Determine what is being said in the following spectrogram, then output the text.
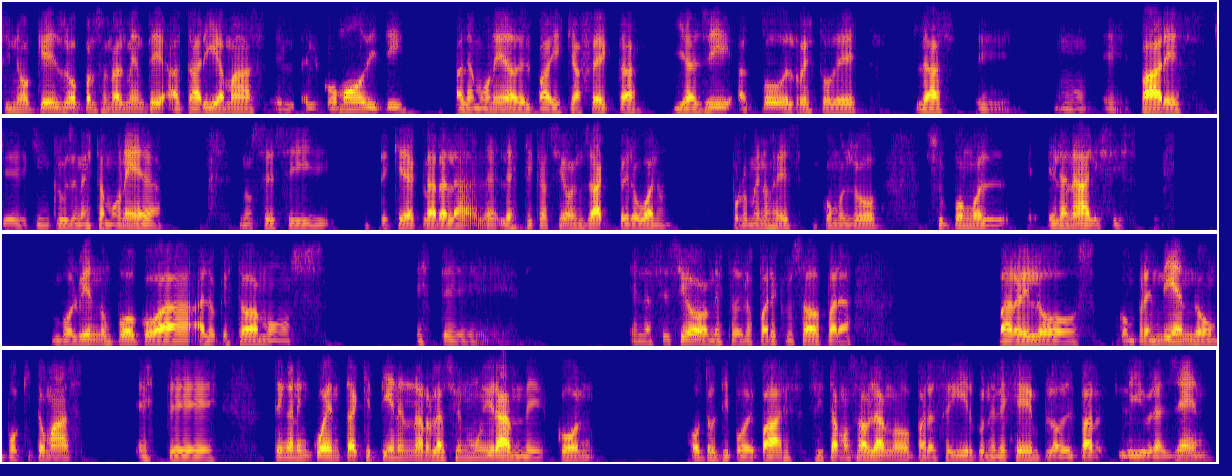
sino que yo personalmente ataría más el, commodity a la moneda del país que afecta y allí a todo el resto de las eh, eh, pares que, que, incluyen a esta moneda. No sé si te queda clara la, la, la, explicación, Jack, pero bueno, por lo menos es como yo supongo el, el análisis. Volviendo un poco a, lo que estábamos este, en la sesión de esto de los pares cruzados para, para comprendiendo un poquito más, este, tengan en cuenta que tienen una relación muy grande con otro tipo de pares. Si estamos hablando, para seguir con el ejemplo del par Libra-Yen,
